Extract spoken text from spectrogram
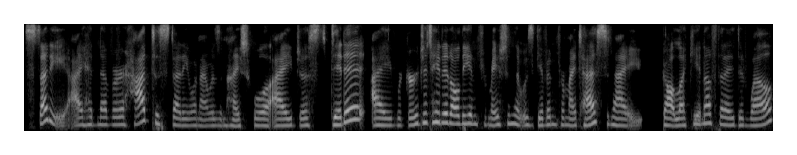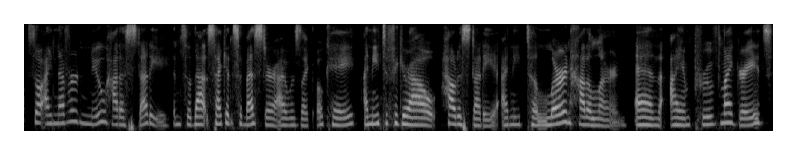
study. I had never had to study when I was in high school. I just did it. I regurgitated all the information that was given for my test and I got lucky enough that I did well. So I never knew how to study. And so that second semester, I was like, okay, I need to figure out how to study. I need to learn how to learn. And I improved my grades.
